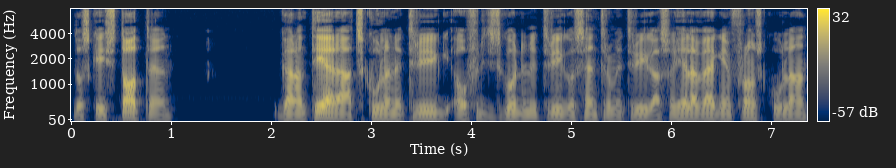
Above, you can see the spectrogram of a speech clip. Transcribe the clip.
Då ska ju staten garantera att skolan är trygg och fritidsgården är trygg och centrum är trygg. Alltså hela vägen från skolan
